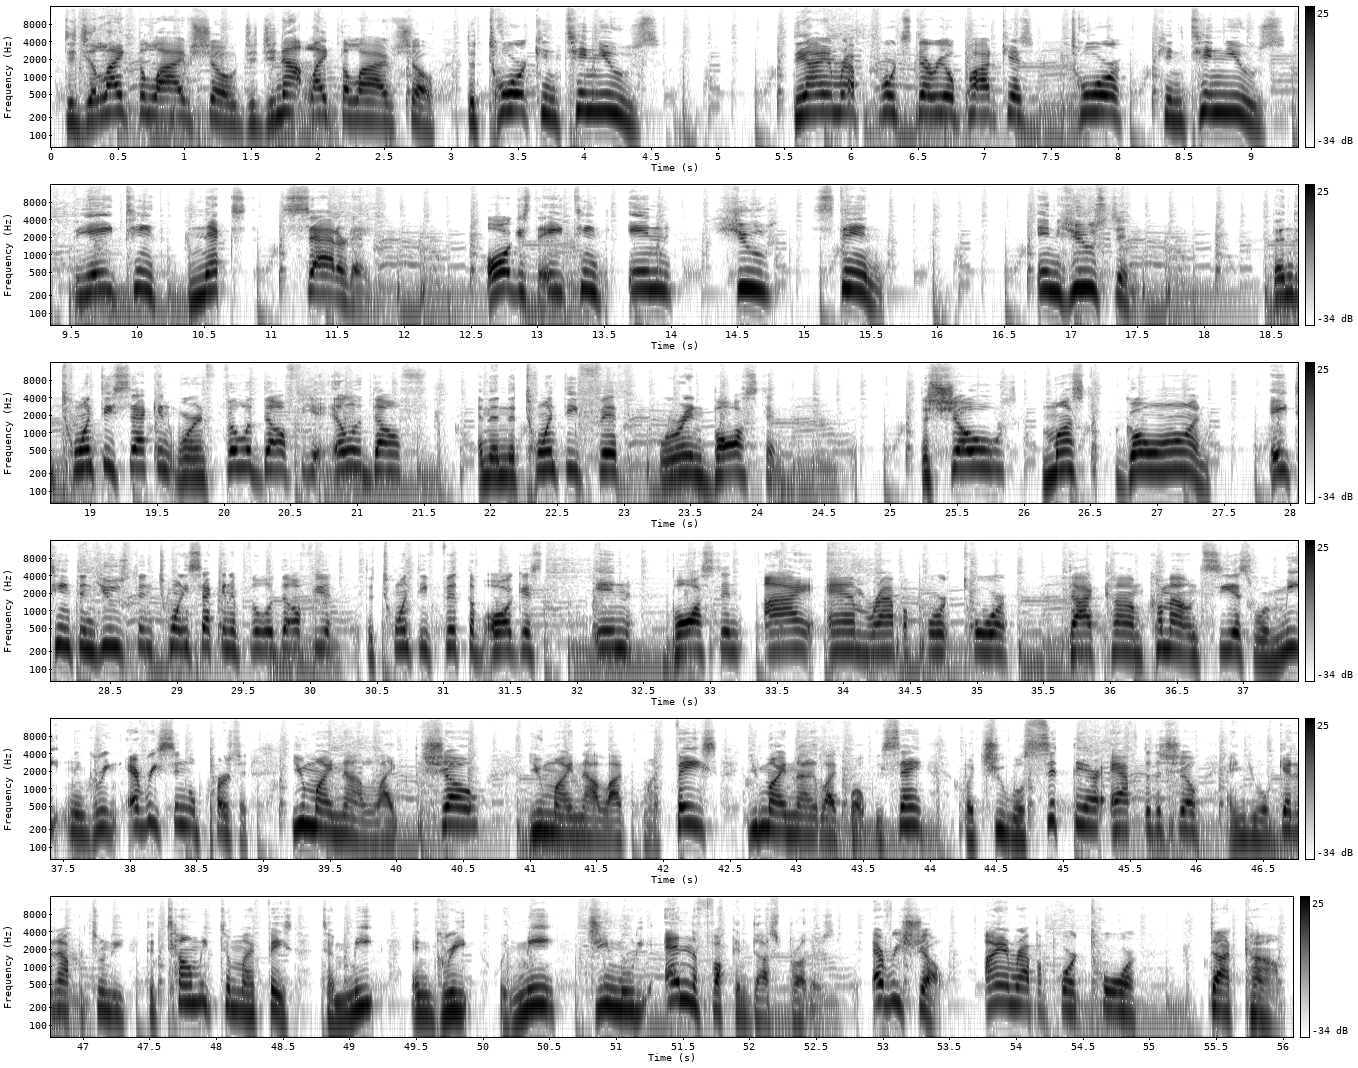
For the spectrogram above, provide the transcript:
Did you like the live show? Did you not like the live show? The tour continues. The I Am Rapaport Stereo Podcast tour continues the 18th, next Saturday, August 18th in Houston. In Houston. Then the 22nd, we're in Philadelphia, Philadelphia. And then the 25th, we're in Boston. The shows must go on. 18th in Houston, 22nd in Philadelphia, the 25th of August in Boston. I am Rapaport Tour com. Come out and see us. We're meeting and greeting every single person. You might not like the show. You might not like my face. You might not like what we say, but you will sit there after the show and you will get an opportunity to tell me to my face to meet and greet with me, G Moody, and the fucking Dust Brothers. Every show. I am IamRapaportTour.com.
